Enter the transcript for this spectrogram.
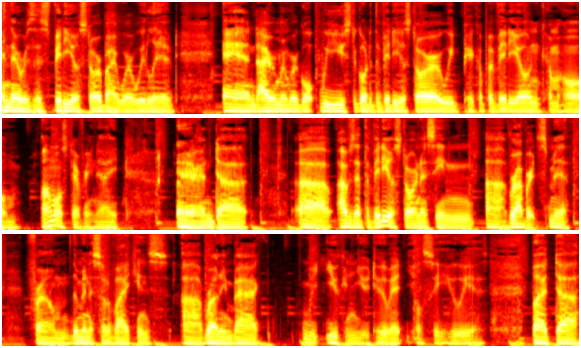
and there was this video store by where we lived. And I remember go, we used to go to the video store. We'd pick up a video and come home almost every night. And uh, uh, I was at the video store and I seen uh, Robert Smith from the Minnesota Vikings uh, running back you can YouTube it, you'll see who he is. But uh,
